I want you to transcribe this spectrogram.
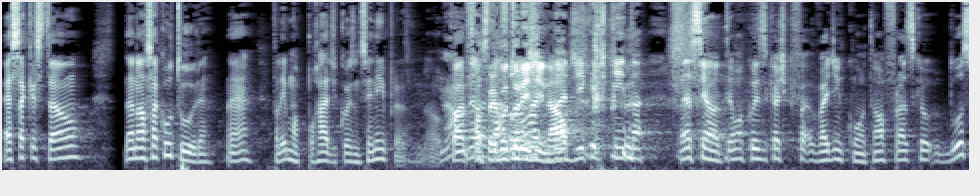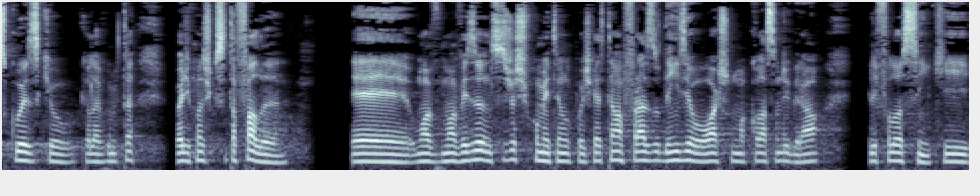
essa questão da nossa cultura, né? Falei uma porrada de coisa, não sei nem pra, não, qual foi a pergunta tá original. Dica de quem tá... É assim, ó, tem uma coisa que eu acho que vai de encontro. É uma frase que eu... Duas coisas que eu, que eu levo comigo, tá, vai de encontro com o que você tá falando. É, uma, uma vez, eu não sei se eu já comentei no podcast, tem uma frase do Denzel Washington, numa colação de grau. Ele falou assim, que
